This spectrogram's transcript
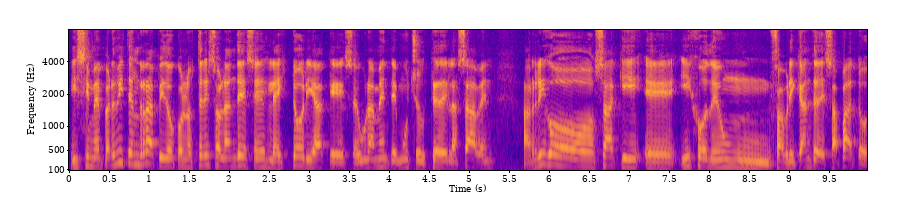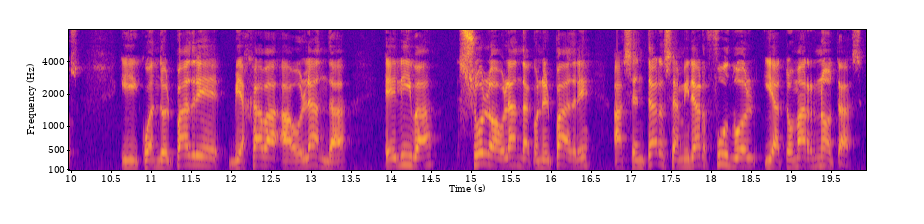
Y si me permiten rápido, con los tres holandeses, la historia, que seguramente muchos de ustedes la saben, Arrigo Sacchi, eh, hijo de un fabricante de zapatos, y cuando el padre viajaba a Holanda, él iba solo a Holanda con el padre a sentarse a mirar fútbol y a tomar notas.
